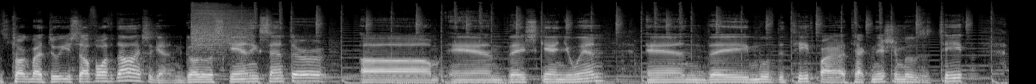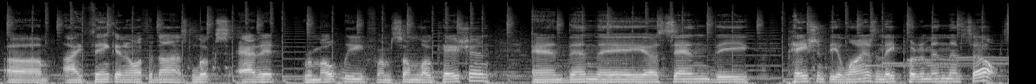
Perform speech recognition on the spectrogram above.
Let's talk about do-it-yourself orthodontics again. Go to a scanning center, um, and they scan you in, and they move the teeth by a technician moves the teeth. Um, I think an orthodontist looks at it remotely from some location, and then they uh, send the patient the aligners, and they put them in themselves.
